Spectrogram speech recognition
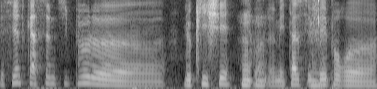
Essayer de casser un petit peu le, le cliché. Mm, tu vois. mm. Le métal, c'est Mm. fait pour, euh,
